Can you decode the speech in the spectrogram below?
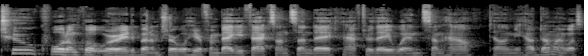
too quote unquote worried, but I'm sure we'll hear from Baggy Facts on Sunday after they win somehow, telling me how dumb I was.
